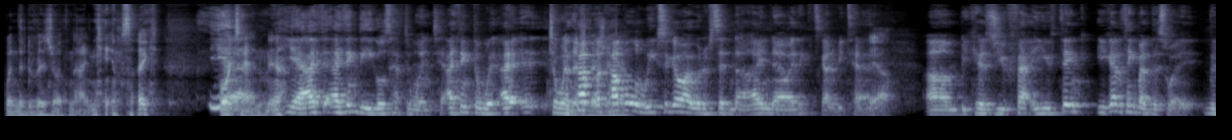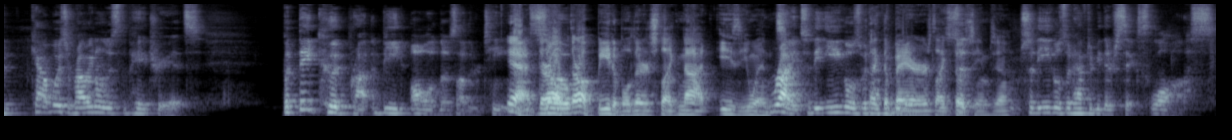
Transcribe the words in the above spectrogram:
win the division with nine games, like yeah. or 10, yeah. I, th- I think the Eagles have to win. T- I think the win I, To win a the coup- division, A couple of weeks ago, I would have said nine. Now I think it's got to be ten. yeah, um, because you fa- you think you got to think about it this way: the Cowboys are probably going to lose to the Patriots, but they could pro- beat all of those other teams. yeah. They're So- all they're all beatable. They're just like not easy wins, right. So the Eagles would Like have the to be their- Bears, like so, those teams. Yeah. So the Eagles would have to be their sixth loss.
